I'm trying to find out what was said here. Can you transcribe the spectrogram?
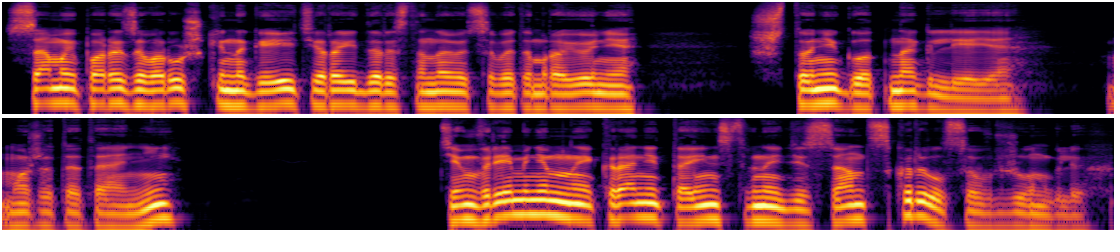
С самой поры заварушки на Гаити рейдеры становятся в этом районе что ни год наглее. Может, это они? Тем временем на экране таинственный десант скрылся в джунглях.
